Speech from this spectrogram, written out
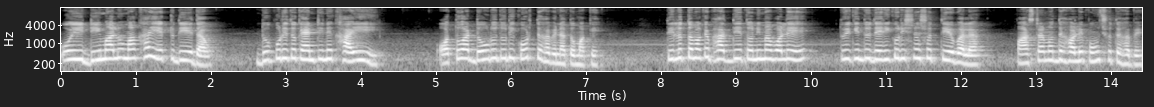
ওই ডিম আলু মাখাই একটু দিয়ে দাও। দুপুরে তো ক্যান্টিনে খাই। অত আর দৌড়োদৌড়ি করতে হবে না তোমাকে। তিলোত্তমাকে ভাত দিয়ে তনিমা বলে, তুই কিন্তু দেরি করিস না সত্যি এবেলা পাঁচটার মধ্যে হলে পৌঁছতে হবে।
